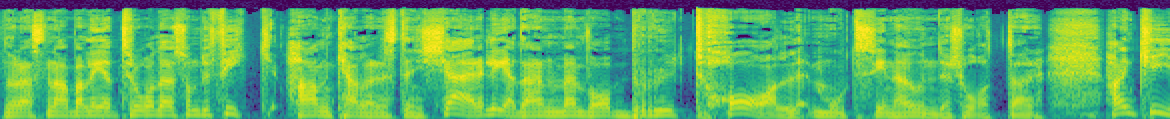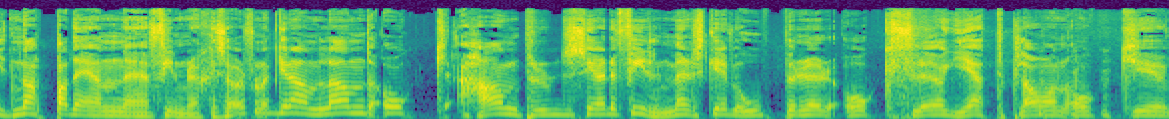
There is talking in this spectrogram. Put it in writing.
några snabba ledtrådar som du fick. Han kallades den käre ledaren men var brutal mot sina undersåtar. Han kidnappade en eh, filmregissör från ett grannland och han producerade filmer, skrev operor och flög jetplan och eh,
